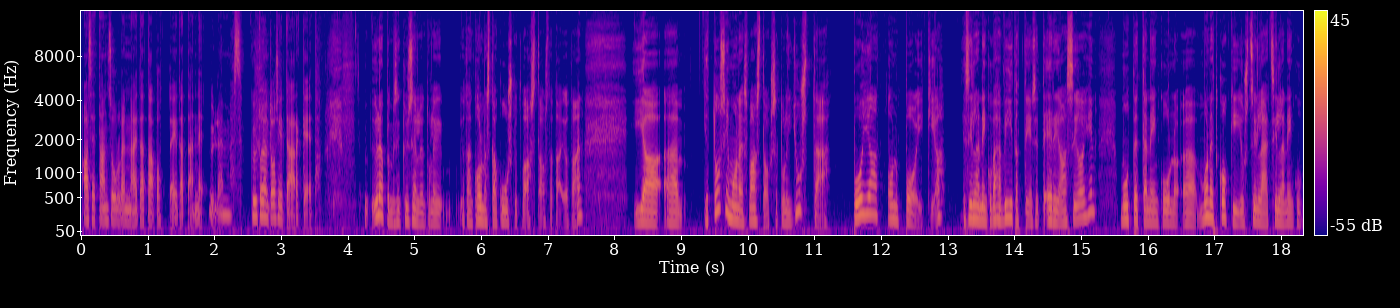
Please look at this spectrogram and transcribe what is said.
asetan sulle näitä tavoitteita tänne ylemmäs. Kyllä toi on tosi tärkeää. Yleoppimisen kyselyyn tuli jotain 360 vastausta tai jotain. Ja, äh, ja tosi monessa vastauksessa tuli just tämä, pojat on poikia. Ja sillä niin kuin vähän viitattiin sitten eri asioihin, mutta että niin kuin, äh, monet koki just sillä, että sillä, niin kuin,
